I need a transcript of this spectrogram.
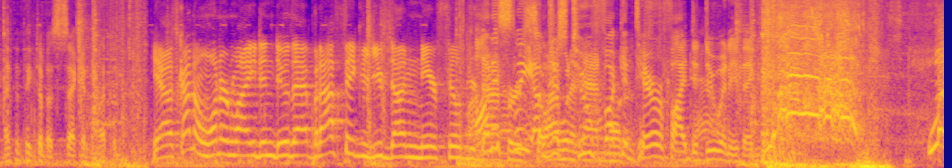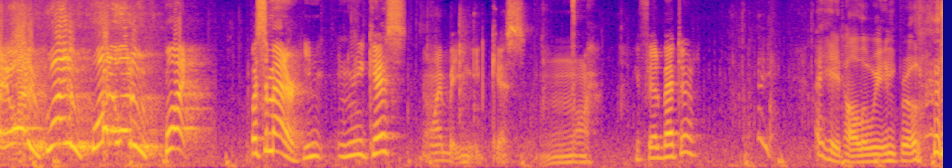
I haven't picked up a second weapon. Yeah, I was kind of wondering why you didn't do that, but I figured you done near filled your Honestly, diapers, so I'm just too fucking terrified to do anything. What? What? What? What? What? What? What's the matter? You, you need a kiss? Oh, I bet you need a kiss. You feel better? I hate Halloween, bro.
